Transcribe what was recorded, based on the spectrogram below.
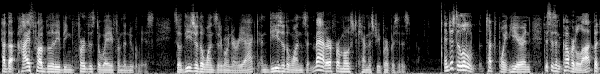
have the highest probability of being furthest away from the nucleus. So these are the ones that are going to react, and these are the ones that matter for most chemistry purposes. And just a little touch point here, and this isn't covered a lot, but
